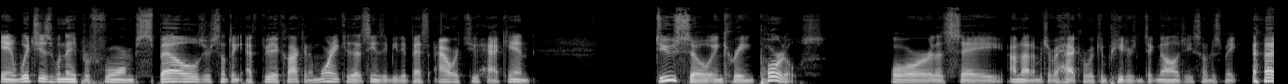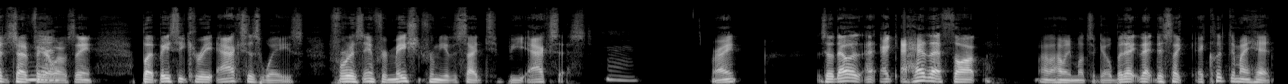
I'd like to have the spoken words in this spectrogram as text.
And witches, when they perform spells or something at three o'clock in the morning, because that seems to be the best hour to hack in, do so in creating portals. Or let's say, I'm not much of a hacker with computers and technology, so I'm just make, just trying to figure Yeah. out what I'm saying. But basically create access ways for this information from the other side to be accessed Hmm. right? So that was I, I- had that thought. I don't know how many months ago, but that, that just like it clicked in my head,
